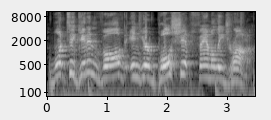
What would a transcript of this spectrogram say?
want to get involved in your bullshit family drama?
